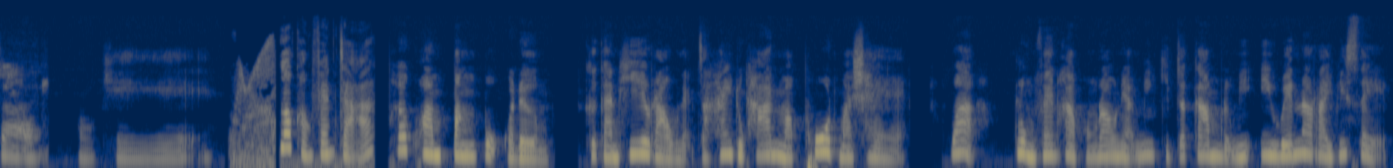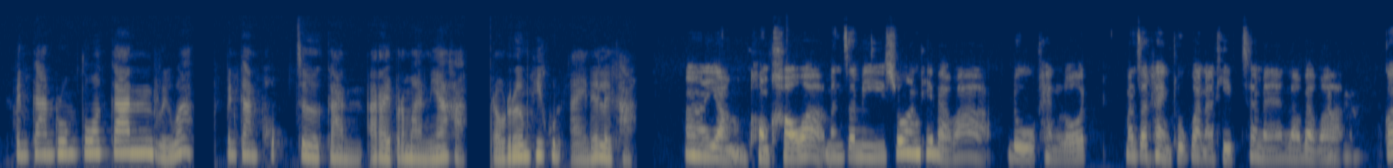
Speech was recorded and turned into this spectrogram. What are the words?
ใช่โอเค โลกของแฟนจ๋าเพื่อความปังปุกว่าเดิม คือการที่เราเนี่ยจะให้ทุกท่านมาพูดมาแชร์ ว่า กลุ่มแฟนคลับของเราเนี่ยมีกิจกรรมหรือมีอีเวนต์อะไรพิเศษ เป็นการรวมตัวกันหรือว่าเป็นการพบเจอกันอะไรประมาณเนี้ยค่ะ เราเริ่มที่คุณไอซ์ได้เลยค่ะอ่าอย่างของเขาอะมันจะมีช่วงที่แบบว่าดูแข่งรถ มันจะแข่งทุกวันอาทิตย์ใช่ไหมแล้วแบบว่าก็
